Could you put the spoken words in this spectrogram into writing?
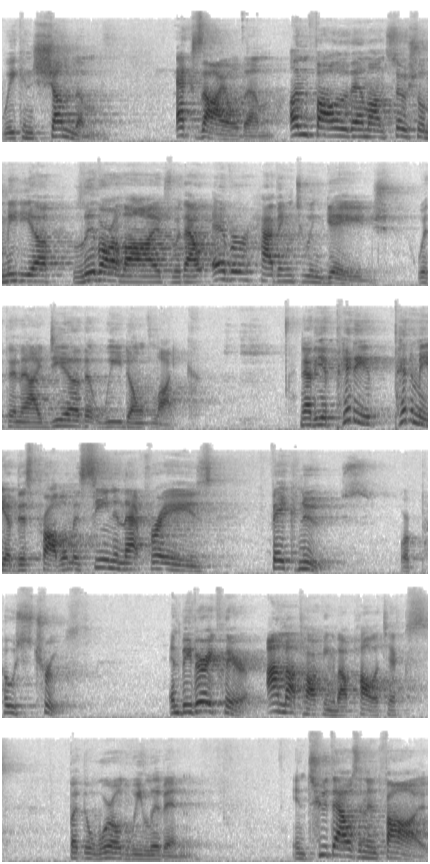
we can shun them, exile them, unfollow them on social media, live our lives without ever having to engage with an idea that we don't like. Now, the epitome of this problem is seen in that phrase, fake news or post truth. And be very clear, I'm not talking about politics, but the world we live in. In 2005,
